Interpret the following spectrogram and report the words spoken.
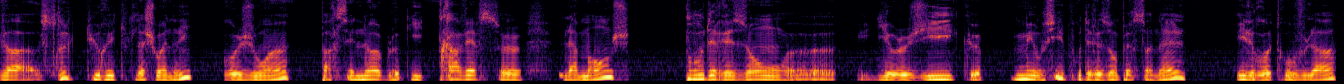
va structurer toute la chouannerie, rejoint par ces nobles qui traversent euh, la Manche pour des raisons euh, idéologiques, mais aussi pour des raisons personnelles. Ils retrouvent là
